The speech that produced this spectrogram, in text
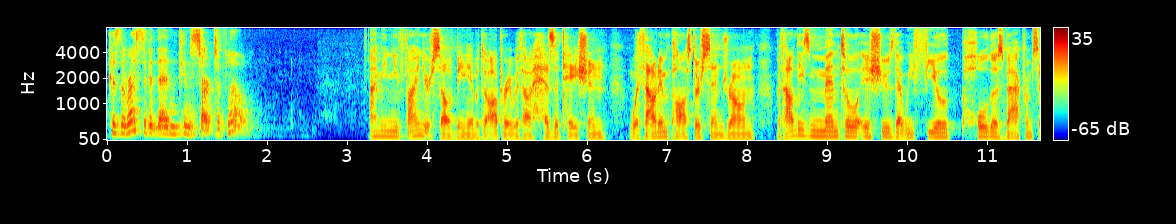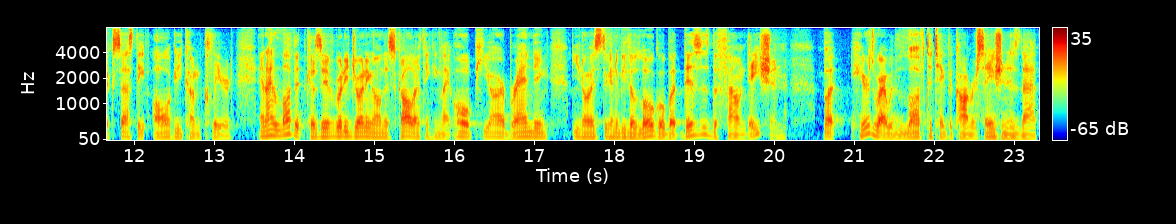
because the rest of it then can start to flow. I mean, you find yourself being able to operate without hesitation, without imposter syndrome, without these mental issues that we feel hold us back from success. They all become cleared. And I love it because everybody joining on this call are thinking, like, oh, PR, branding, you know, it's going to be the logo, but this is the foundation. But here's where I would love to take the conversation is that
